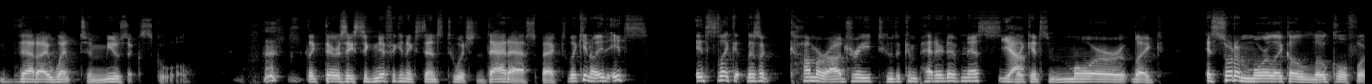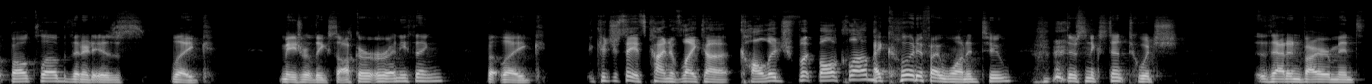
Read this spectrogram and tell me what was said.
that I went to music school. like there's a significant extent to which that aspect, like you know, it, it's it's like there's a camaraderie to the competitiveness. Yeah. like it's more like it's sort of more like a local football club than it is like major league soccer or anything. But like could you say it's kind of like a college football club I could if I wanted to. there's an extent to which that environment,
